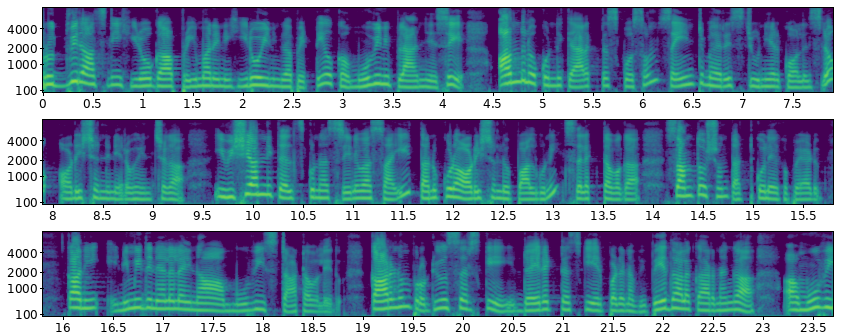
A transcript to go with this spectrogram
పృథ్వీరాజ్ని హీరోగా ప్రియమణిని హీరోయిన్గా పెట్టి ఒక మూవీని ప్లాన్ చేసి అందులో కొన్ని క్యారెక్టర్స్ కోసం సెయింట్ మేరీస్ జూనియర్ కాలేజ్లో ఆడిషన్ని నిర్వహించగా ఈ విషయాన్ని తెలుసుకున్న శ్రీనివాస్ సాయి తను కూడా ఆడిషన్లో పాల్గొని సెలెక్ట్ అవ్వగా సంతోషం తట్టుకోలేకపోయాడు. కానీ ఎనిమిది నెలలైనా మూవీ స్టార్ట్ అవ్వలేదు. కారణం ప్రొడ్యూసర్స్కి డైరెక్టర్స్ డైరెక్టర్స్కి ఏర్పడిన విభేదాల కారణంగా ఆ మూవీ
